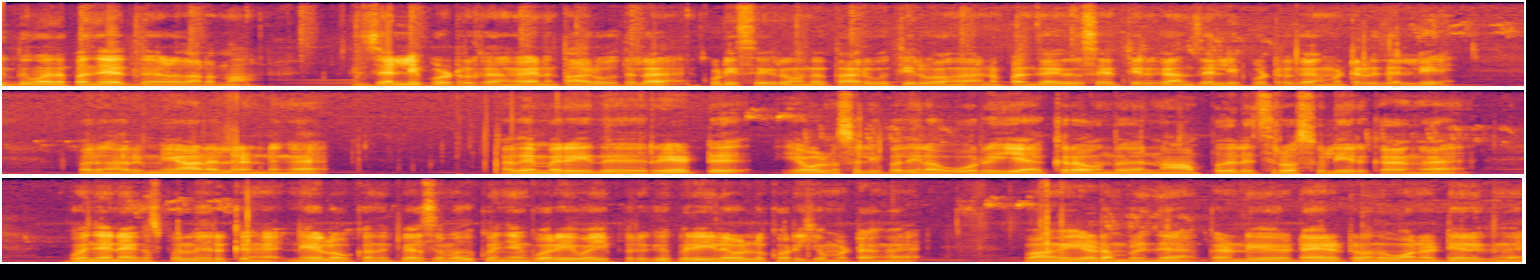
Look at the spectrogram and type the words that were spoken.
இது வந்து பஞ்சாயத்து இடம் தான். ஜல்லி போட்டிருக்காங்க எனக்கு தார்வத்தில். கூடிய சீக்கிரம் வந்து தார் ஊற்றிடுவாங்க ஆனால் பஞ்சாயத்து சேர்த்திருக்காங்க ஜல்லி போட்டிருக்காங்க மெட்டல் ஜல்லி. பாருங்கள் அருமையான லேண்டுங்க. அதேமாதிரி இது ரேட்டு எவ்வளோன்னு சொல்லி பார்த்தீங்கன்னா ஒரு ஏக்கரை வந்து நாற்பது லட்ச ரூபா சொல்லியிருக்காங்க. கொஞ்சம் நெக்ஸ்பில் இருக்குங்க. நேரில் உட்காந்து பேசும்போது கொஞ்சம் குறைய வாய்ப்பு இருக்குது பெரிய லெவலில் குறைக்க மாட்டாங்க. வாங்க இடம் புரிஞ்சுன்னா கண்டி டைரெக்டாக வந்து ஓனர்ட்டே இருக்குங்க.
